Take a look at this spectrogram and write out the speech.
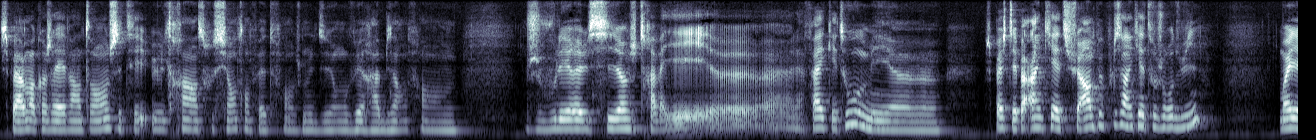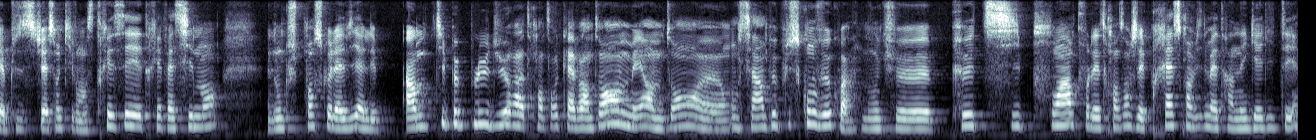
Je sais pas, moi quand j'avais 20 ans, j'étais ultra insouciante en fait. Enfin, je me disais, on verra bien. Enfin, je voulais réussir, je travaillais euh, à la fac et tout, mais euh, je sais pas, j'étais pas inquiète. Je suis un peu plus inquiète aujourd'hui. Moi, il y a plus de situations qui vont me stresser très facilement. Donc je pense que la vie, elle est un petit peu plus dure à 30 ans qu'à 20 ans, mais en même temps, euh, on sait un peu plus ce qu'on veut, quoi. Donc euh, petit point pour les 30 ans, j'ai presque envie de mettre un égalité.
